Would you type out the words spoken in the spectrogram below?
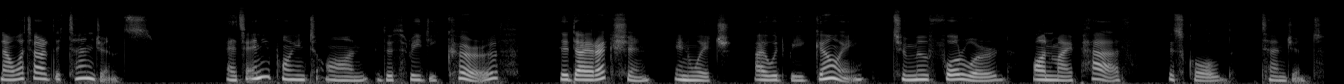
Now, what are the tangents? At any point on the 3D curve, the direction in which I would be going to move forward on my path is called tangent.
